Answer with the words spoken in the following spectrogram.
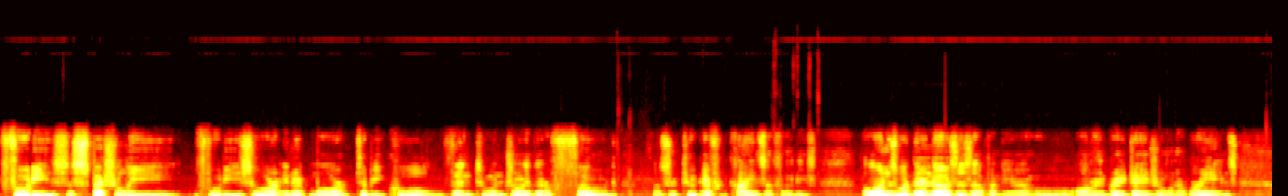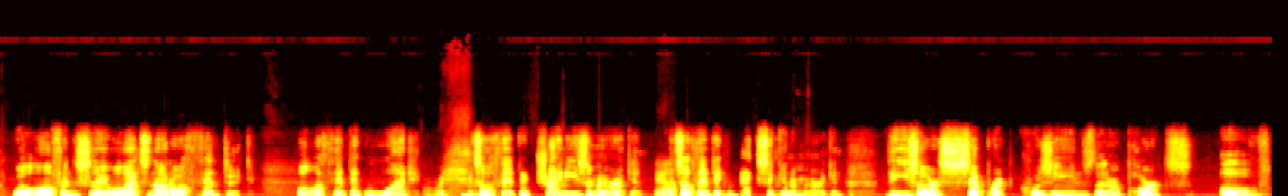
foodies, especially foodies who are in it more to be cool than to enjoy their food, those are two different kinds of foodies. The ones with their noses up in the air, who are in great danger when it rains, will often say, well, that's not authentic. Well, authentic what? It's authentic Chinese American. Yeah. It's authentic Mexican American. These are separate cuisines that are parts of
